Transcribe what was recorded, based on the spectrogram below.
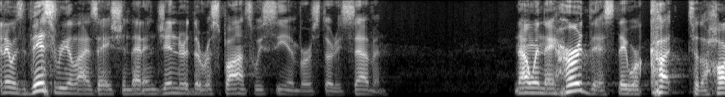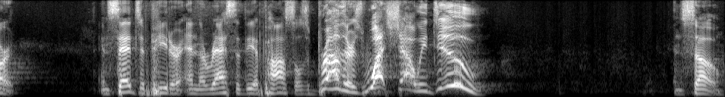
And it was this realization that engendered the response we see in verse 37. Now, when they heard this, they were cut to the heart and said to Peter and the rest of the apostles, Brothers, what shall we do? And so,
